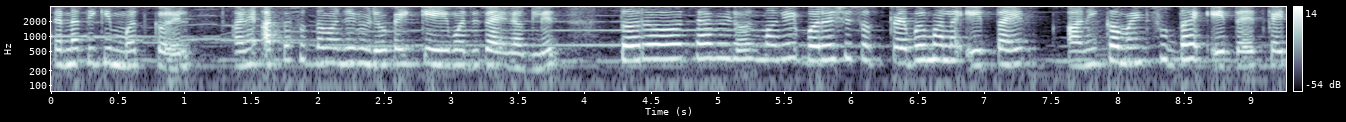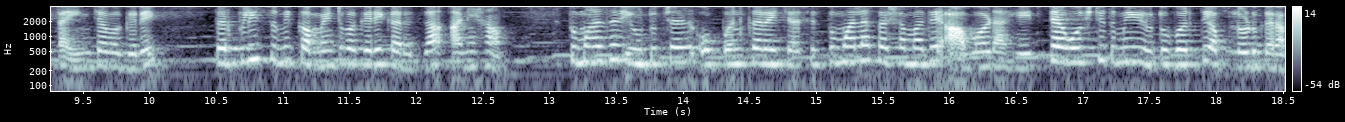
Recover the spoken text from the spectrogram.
त्यांना ती किंमत कळेल. आणि आतासुद्धा माझे व्हिडिओ काही केमध्ये जायला लागलेत. तर त्या व्हिडिओज मागे बरेचसे सबस्क्रायबर मला येत आहेत आणि कमेंटसुद्धा येत आहेत काही ताईंच्या वगैरे. तर प्लीज तुम्ही कमेंट वगैरे करत जा. आणि हां तुम्हाला जर यूट्यूब चॅनल ओपन करायचे असेल तुम्हाला कशामध्ये आवड आहे त्या गोष्टी तुम्ही यूट्यूबवरती अपलोड करा.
